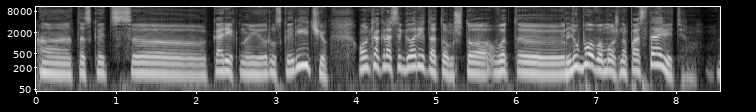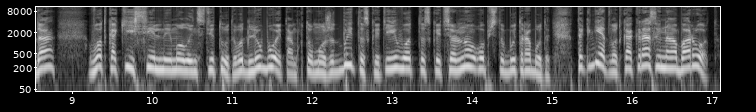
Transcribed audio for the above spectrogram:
э, так сказать, с э, корректной русской речью, он как раз и говорит о том, что вот э, любого можно поставить, да, вот какие сильные, мол, институты, вот любой там, кто может быть, так сказать, и вот, так сказать, все равно общество будет работать. Так нет, вот как раз и наоборот.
